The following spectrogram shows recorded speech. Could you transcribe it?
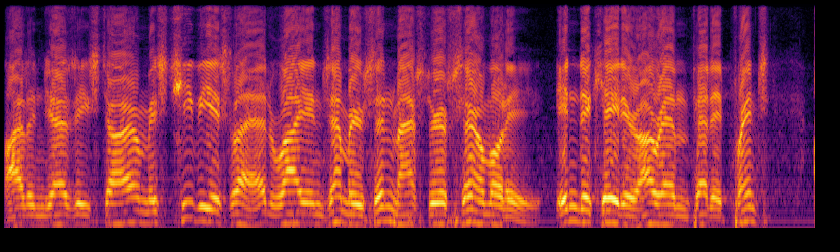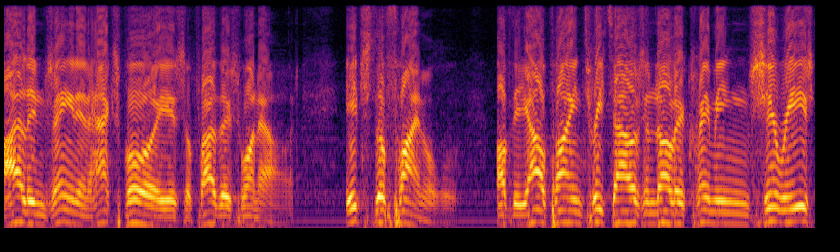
Island Jazzystar, mischievous lad, Ryan Emerson, master of ceremony. Indicator, R.M. Pettit Prince, Island Zane and Hacks Boy is the farthest one out. It's the final of the Alpine $3,000 claiming series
